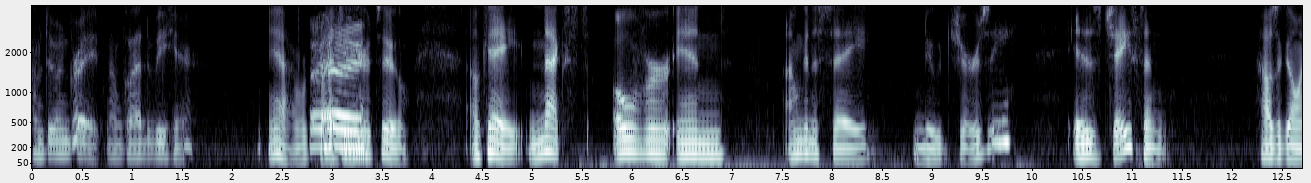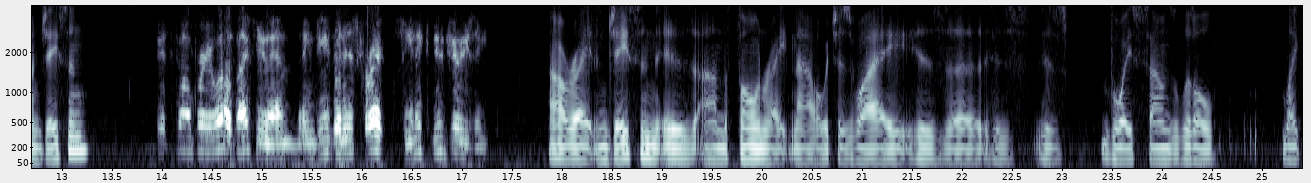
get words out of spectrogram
I'm doing great. I'm glad to be here. Yeah, we're glad you're here too. Okay, next over in, I'm going to say New Jersey is Jason. How's it going, Jason? It's going pretty well, thank you. And indeed, that is correct. Scenic, New Jersey. All right, and Jason is on the phone right now, which is why his uh, his his voice sounds a little like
